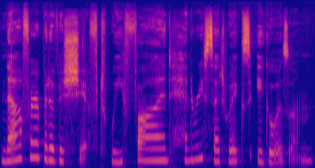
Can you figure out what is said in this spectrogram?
Now, for a bit of a shift, we find Henry Sidgwick's egoism.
